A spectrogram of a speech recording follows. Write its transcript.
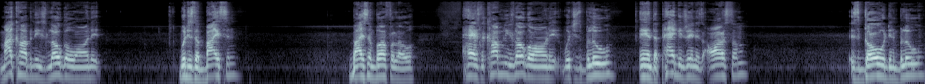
my company's logo on it, which is a bison, bison buffalo. Has the company's logo on it, which is blue, and the packaging is awesome. It's gold and blue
